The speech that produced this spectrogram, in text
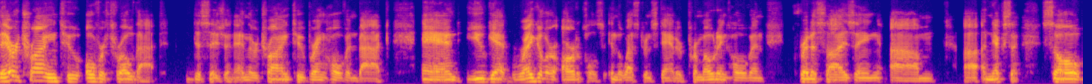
They're trying to overthrow that decision and they're trying to bring Hoven back. And you get regular articles in the Western Standard promoting Hoven, criticizing um, uh, Nixon. So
